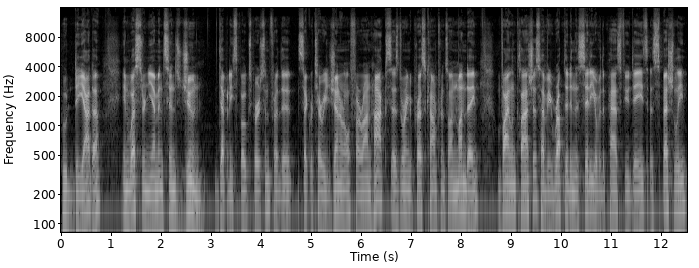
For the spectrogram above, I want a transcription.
Hudaida in western Yemen since June. Deputy spokesperson for the Secretary General Farhan Haq says during a press conference on Monday, violent clashes have erupted in the city over the past few days, especially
